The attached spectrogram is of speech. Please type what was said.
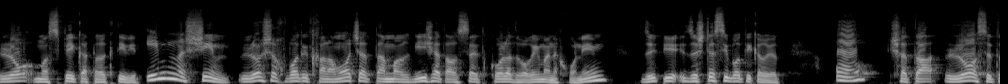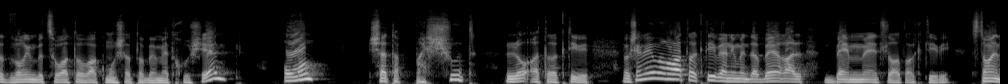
לא מספיק אטרקטיבי. אם נשים לא שוכבות איתך למרות שאתה מרגיש שאתה עושה את כל הדברים הנכונים, זה, זה שתי סיבות עיקריות. או שאתה לא עושה את הדברים בצורה טובה כמו שאתה באמת חושב, או שאתה פשוט לא אטרקטיבי. וכשאני אומר לא אטרקטיבי, אני מדבר על באמת לא אטרקטיבי. זאת אומרת,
